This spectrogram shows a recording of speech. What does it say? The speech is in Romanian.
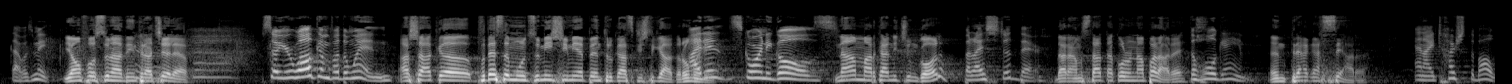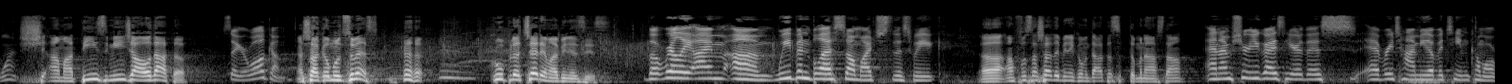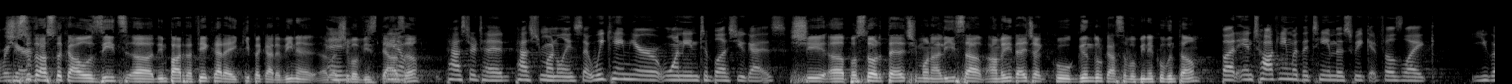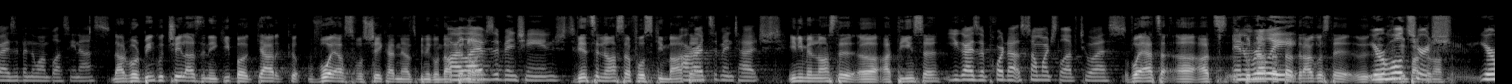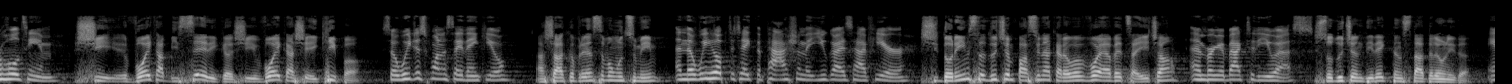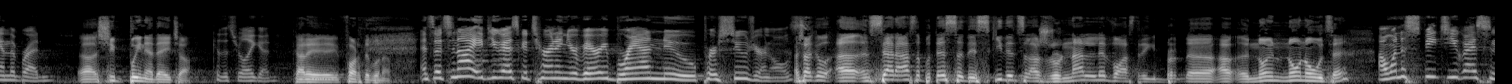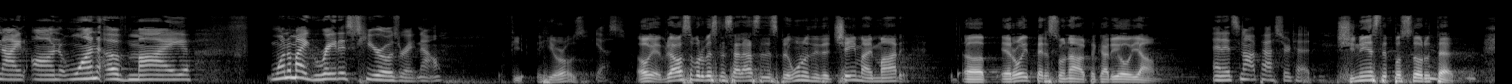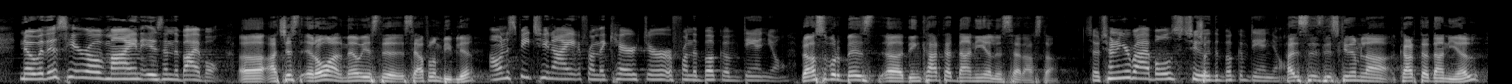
That was me. Eu am fost una dintre acelea. So you're welcome for the win. Așa că puteți să mulțumiți și mie pentru că ați câștigat, I românii. didn't score any goals, N-am marcat niciun gol, but I stood there dar am stat acolo în apărare the whole game, întreaga seară. and I touched the ball once. Și am atins mingea odată. So you're welcome. Așa că mulțumesc. Cu plăcere, mai bine zis. But really, I'm. Um, we've been blessed so much this week, Uh, am fost așa de binecuvântată săptămâna asta and I'm sure you guys hear this every time you have a team come over și here. 100% că auziți uh, din partea fiecare echipe care vine uh, And, și vă you vizitează. know, Pastor Ted, Pastor Mona Lisa, we came here wanting to bless you guys. Și uh, pastor Ted și Mona Lisa am venit aici cu gândul ca să vă binecuvântăm, But in talking with the team this week, it feels like you guys have been the one blessing us. dar vorbim cu ceilalți din echipă, chiar că voi ați fost cei care ne-ați binecuvântat pe Our noi. lives have been changed. Viețile noastre au fost Our schimbate, hearts have been touched. inimile noastre uh, atinse. You guys have poured out so much love to us. Voi ați, uh, ați And turnat really, atâta dragoste uh, Your whole din partea church, noastră. your whole team. Și voi ca biserică și voi ca și echipă. So we just want to say thank you. Așa că vrem să vă mulțumim And that we hope to take the passion that you guys have here și dorim să ducem pasiunea care voi aveți aici and bring it back to the U.S. și să o ducem direct în Statele Unite. and the bread Uh, și pâinea de aici, because it's really good. care e foarte bună. And so tonight, if you guys could turn in your very brand new Pursue journals, Așa că uh, în seara asta puteți să deschideți la jurnalele voastre br- uh, uh, noi, nou nouțe I want to speak to you guys tonight on one of my one of my greatest heroes right now. Fi- Heroes. Yes. Ok, vreau să vorbesc în seara asta despre unul dintre cei mai mari uh, eroi personal pe care eu i-am. And it's not Pastor Ted. Și nu este pastorul Ted. No, but this hero of mine is in the Bible. Uh, acest erou al meu este, se află în Biblie. I want to speak to you tonight from the character or from the book of Daniel. Vreau să vorbesc uh, din cartea Daniel în seara asta. So turn your Bibles to the book of Daniel. Haideți să deschidem la cartea Daniel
